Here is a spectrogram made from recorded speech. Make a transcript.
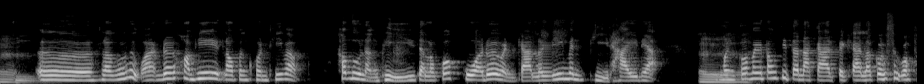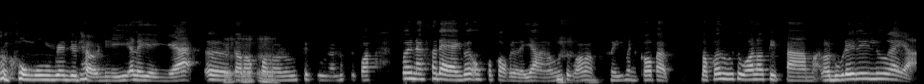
ออเออ เราก็รู้สึกว่าด้วยความที่เราเป็นคนที่แบบชอบดูหนังผี แต่เราก็กลัวด้วยเหมือนกัน แล้วยิ่งเป็นผีไทยเนี่ยเออมันก็ไม่ต้องจินตนาการไปไกลแล้วก็รู้สึกว่ามันคงวงเวียนอยู่แถวนี้อะไรอย่างเงี้ยเออแต่เราเออพอเออเรารู้สึกดูแล้วรู้สึกว่าด้วยนักแสดงด้วยองค์ประกอบหลายๆอย่างเรารู้สึกว่าแบบเฮ้ยมันก็แบบ เราก็รู้สึกว่าเราติดตามอะเราดูได้เรื่อยๆอะ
